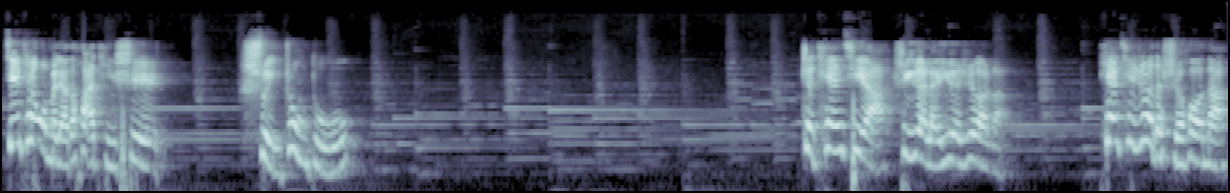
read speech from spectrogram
今天我们聊的话题是水中毒。这天气啊，是越来越热了。天气热的时候呢，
